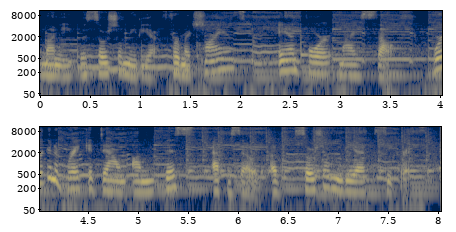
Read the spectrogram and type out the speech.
money with social media for my clients and for myself? We're going to break it down on this episode of Social Media Secrets.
